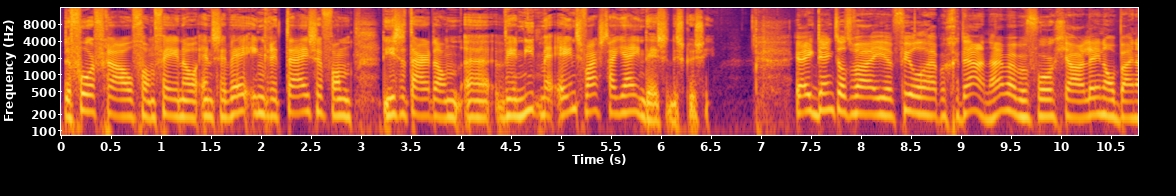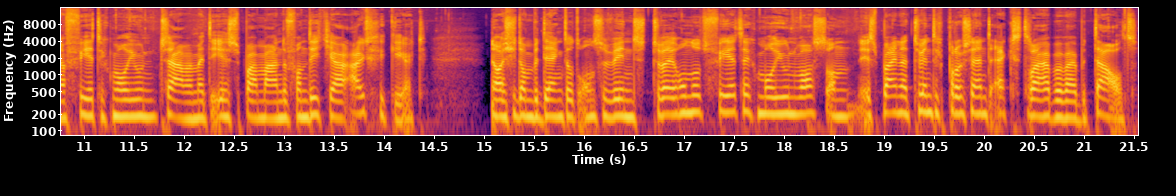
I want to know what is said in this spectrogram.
de voorvrouw van VNO-NCW, Ingrid Thijssen, van die is het daar dan weer niet mee eens. Waar sta jij in deze discussie? Ja, ik denk dat wij eh, veel hebben gedaan. Hè. We hebben vorig jaar alleen al bijna 40 miljoen samen met de eerste paar maanden van dit jaar uitgekeerd. Nou, als je dan bedenkt dat onze winst 240 miljoen was, dan is bijna 20% extra hebben wij betaald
